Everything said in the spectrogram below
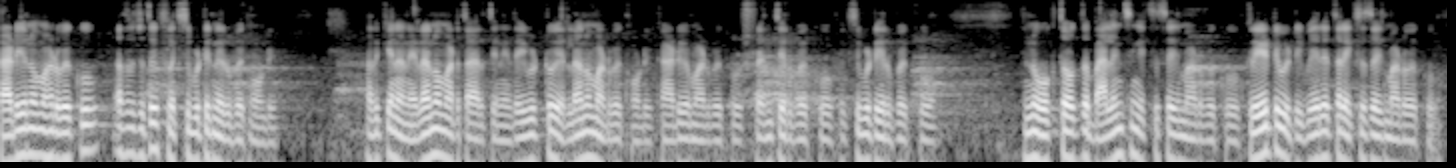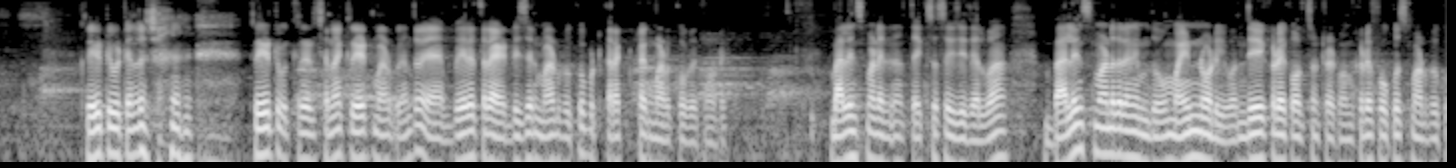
ಕಾರ್ಡಿಯೋನು ಮಾಡಬೇಕು, ಅದ್ರ ಜೊತೆಗೆ ಫ್ಲೆಕ್ಸಿಬಿಲಿಟಿನೂ ಇರಬೇಕು ನೋಡಿ. ಅದಕ್ಕೆ ನಾನು ಎಲ್ಲನೂ ಮಾಡ್ತಾ ಇರ್ತೀನಿ. ದಯವಿಟ್ಟು ಎಲ್ಲನೂ ಮಾಡಬೇಕು ನೋಡಿ. ಕಾರ್ಡಿಯೋ ಮಾಡಬೇಕು ಸ್ಟ್ರೆಂತ್ ಇರಬೇಕು ಫ್ಲೆಕ್ಸಿಬಿಲಿಟಿ ಇರಬೇಕು. ಇನ್ನು ಹೋಗ್ತಾ ಹೋಗ್ತಾ ಬ್ಯಾಲೆನ್ಸಿಂಗ್ ಎಕ್ಸಸೈಸ್ ಮಾಡಬೇಕು. ಕ್ರಿಯೇಟಿವಿಟಿ ಬೇರೆ ಥರ ಎಕ್ಸಸೈಸ್ ಮಾಡಬೇಕು. ಕ್ರಿಯೇಟಿವಿಟಿ ಅಂದರೆ ಕ್ರಿಯೇಟಿವ್ ಕ್ರಿಯೇಟ್ ಚೆನ್ನಾಗಿ ಕ್ರಿಯೇಟ್ ಮಾಡಬೇಕಂದ್ರೆ ಬೇರೆ ಥರ ಡಿಸೈನ್ ಮಾಡಬೇಕು ಬಟ್ ಕರೆಕ್ಟಾಗಿ ಮಾಡ್ಕೋಬೇಕು ನೋಡಿ. ಬ್ಯಾಲೆನ್ಸ್ ಮಾಡಿದಂಥ ಎಕ್ಸಸೈಸ್ ಇದೆಯಲ್ವಾ ಬ್ಯಾಲೆನ್ಸ್ ಮಾಡಿದ್ರೆ ನಿಮ್ಮದು ಮೈಂಡ್ ನೋಡಿ, ಒಂದೇ ಕಡೆ ಕಾನ್ಸಂಟ್ರೇಟ್ ಒಂದು ಕಡೆ ಫೋಕಸ್ ಮಾಡಬೇಕು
